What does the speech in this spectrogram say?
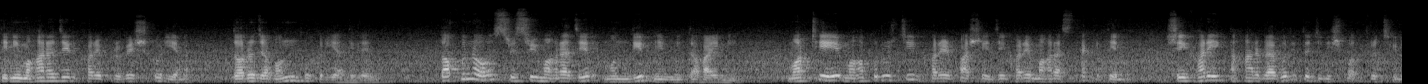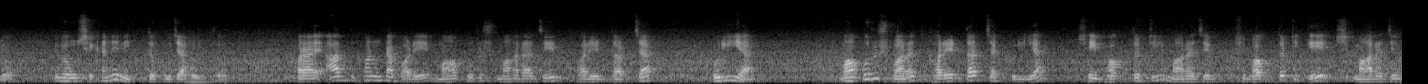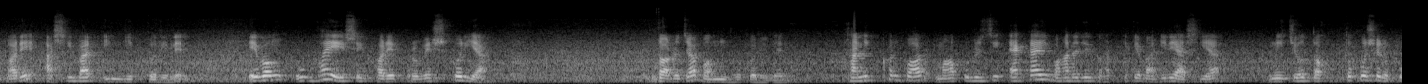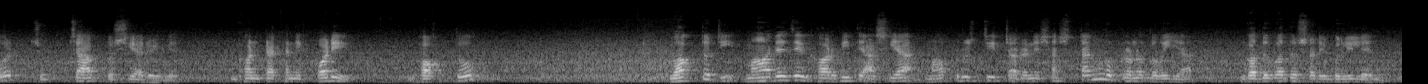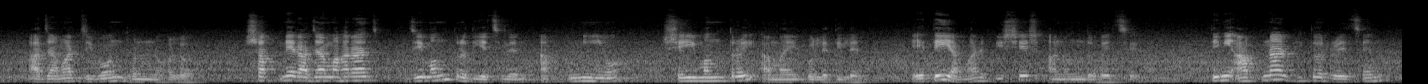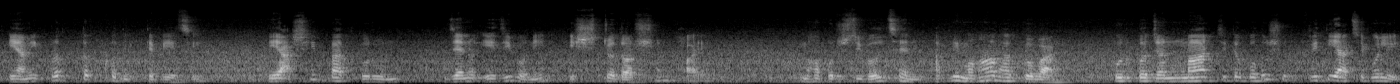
তিনি মহারাজের ঘরে প্রবেশ করিয়া দরজা বন্ধ করিয়া দিলেন। তখনও শ্রী শ্রী মহারাজের মন্দির নির্মিত হয়নি। মঠে মহাপুরুষজির ঘরের পাশে যে ঘরে মহারাজ থাকিতেন সেই ঘরেই তাহার ব্যবহৃত জিনিসপত্র ছিল এবং সেখানে নিত্য পূজা হইত। প্রায় আধ ঘণ্টা পরে মহাপুরুষ মহারাজের ঘরের দরজা খুলিয়া, মহাপুরুষ মহারাজ ঘরের দরজা খুলিয়া সেই ভক্তটি মহারাজের সেই ভক্তটিকে মহারাজের ঘরে আসিবার ইঙ্গিত করিলেন এবং উভয়ে সে ঘরে প্রবেশ করিয়া দরজা বন্ধ করিলেন। খানিক্ষণ পর মহাপুরুষজি একাই মহারাজের ঘর থেকে বাহিরে আসিয়া নিজ তক্তপোষের উপর চুপচাপ বসিয়া রইলেন। ঘণ্টাখানিক পরে ভক্ত, ভক্তটি মহারাজের ঘর হইতে আসিয়া মহাপুরুষটির চরণে সাষ্টাঙ্গ প্রণত হইয়া গদগদ স্বরে বলিলেন, আজ আমার জীবন ধন্য হল। স্বপ্নে রাজা মহারাজ যে মন্ত্র দিয়েছিলেন, আপনিও সেই মন্ত্রই আমায় বলে দিলেন। এতেই আমার বিশেষ আনন্দ হয়েছে। তিনি আপনার ভিতর রয়েছেন এ আমি প্রত্যক্ষ দেখতে পেয়েছি। এ আশীর্বাদ করুন যেন এ জীবনে ইষ্ট দর্শন হয়। মহাপুরুষজি বলছেন, আপনি মহাভাগ্যবান। পূর্বজন্মার্জিত বহু সুকৃতি আছে বলে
